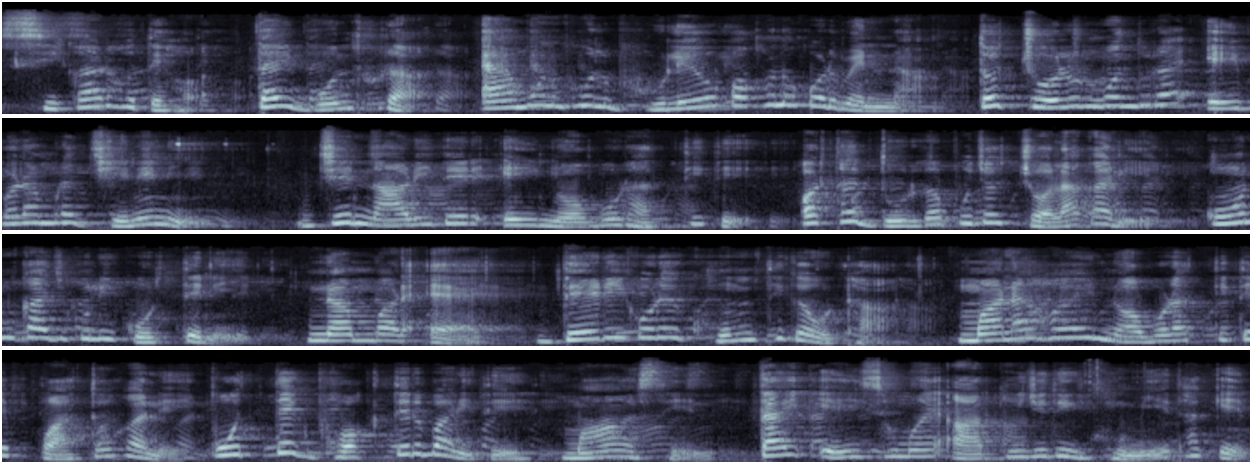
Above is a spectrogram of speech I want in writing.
শিকার হতে হয়। তাই বন্ধুরা, এমন ভুল ভুলেও কখনো করবেন না। তো চলুন বন্ধুরা, এইবার আমরা জেনে নিই যে নারীদের এই নবরাত্রিতে, অর্থাৎ দুর্গাপুজোর চলাকালীন কোন কাজগুলি করতে নেই নাম্বার এক, দেরি করে ঘুম থেকে ওঠা। মানা হয় নবরাত্রিতে প্রাতকালে প্রত্যেক ভক্তের বাড়িতে মা আসেন। তাই এই সময় আপনি যদি ঘুমিয়ে থাকেন,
